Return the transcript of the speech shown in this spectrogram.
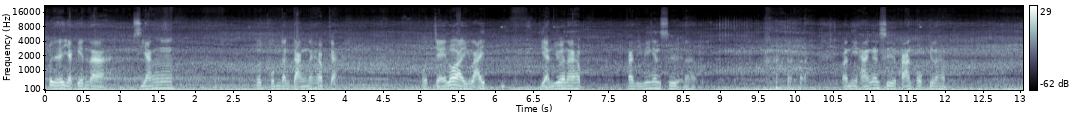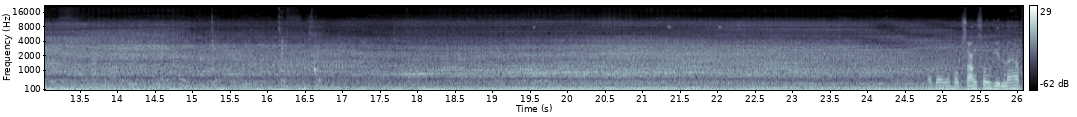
เพื่ออยากเห็นอะเสียงรถผมดัง ๆ นะครับกะอดใจรอยอีกหลายเหรียญอยู่นะครับ การนี้มีเงินซื้อนะครับ ตอนนี้หาเงินซื้อผ่านหกอยู่นะครับมาเบอร์หกสองทรงดินนะครับ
